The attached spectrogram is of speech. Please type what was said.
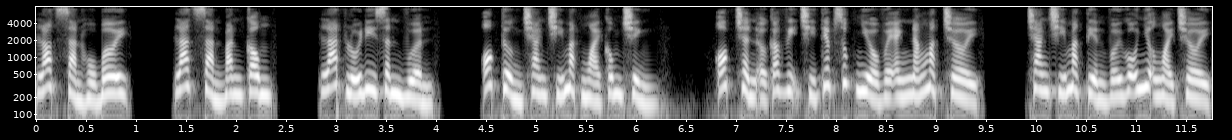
lót sàn hồ bơi, lát sàn ban công, lát lối đi sân vườn, ốp tường trang trí mặt ngoài công trình, ốp trần ở các vị trí tiếp xúc nhiều với ánh nắng mặt trời, trang trí mặt tiền với gỗ nhựa ngoài trời,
